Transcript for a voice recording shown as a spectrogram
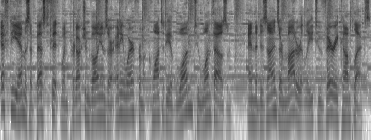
FDM is a best fit when production volumes are anywhere from a quantity of 1 to 1,000, and the designs are moderately to very complex.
